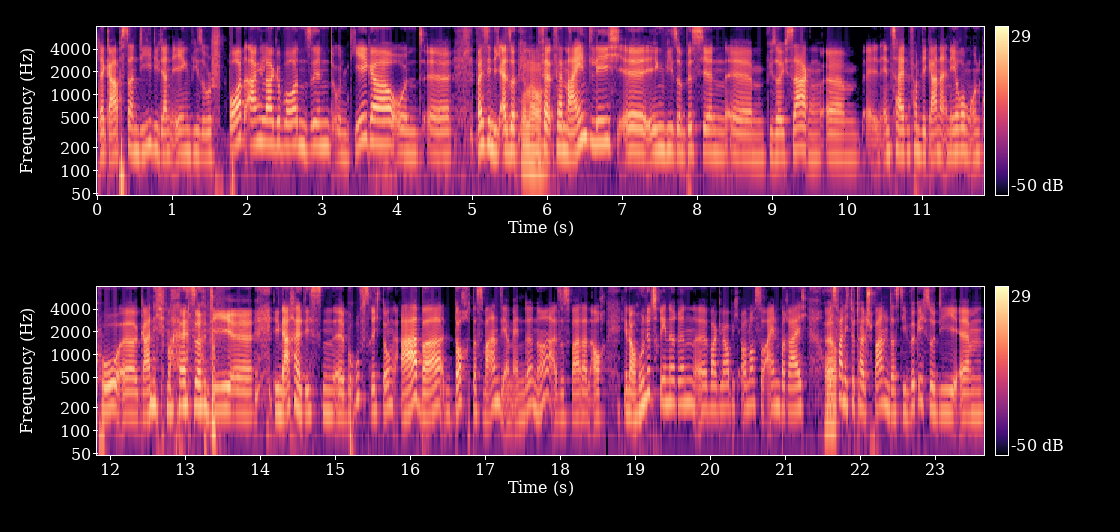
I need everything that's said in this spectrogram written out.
da gab es dann die, die dann irgendwie so Sportangler geworden sind und Jäger und weiß ich nicht, also genau. ver vermeintlich irgendwie so ein bisschen, ähm, wie soll ich sagen, ähm, in Zeiten von veganer Ernährung und Co. Äh, gar nicht mal so die, äh, die nachhaltigsten äh, Berufsrichtungen, aber doch, das waren sie am Ende. Ne? Also es war dann auch, genau, Hundetrainerin äh, war, glaube ich, auch noch so ein Bereich. Und ja. das fand ich total spannend, dass die wirklich so die ähm,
